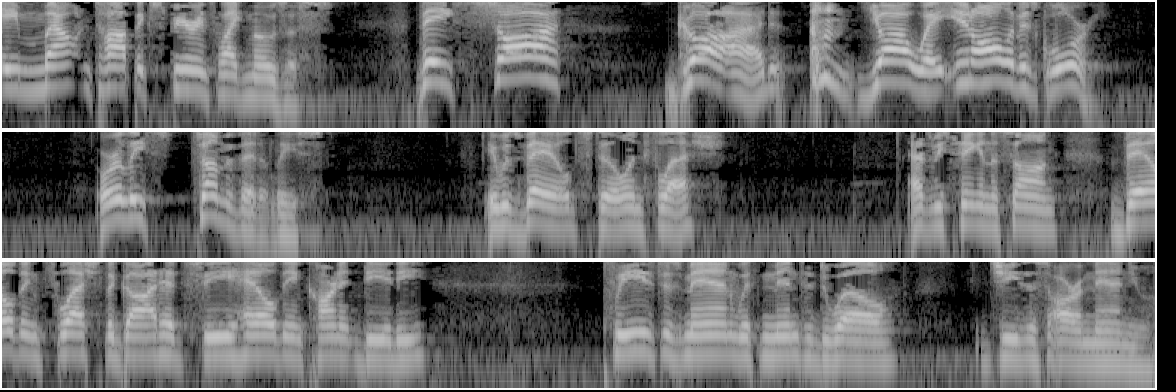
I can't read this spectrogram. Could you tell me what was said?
a mountaintop experience like Moses. They saw God, Yahweh, in all of his glory. Or at least some of it, at least. It was veiled still in flesh. As we sing in the song, veiled in flesh the Godhead see, hail the incarnate deity. Pleased as man with men to dwell, Jesus our Emmanuel.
